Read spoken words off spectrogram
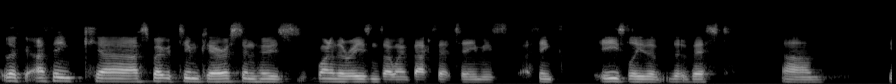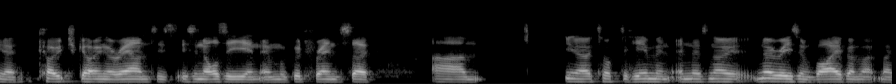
look, I think uh, I spoke with Tim Kerrison, who's one of the reasons I went back to that team. Is I think easily the the best, um, you know, coach going around is, is an Aussie, and, and we're good friends. So um, you know, I talked to him, and, and there's no no reason why if I'm at my,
